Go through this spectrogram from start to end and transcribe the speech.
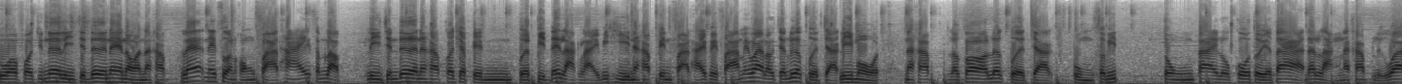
ตัว Fortuner Legender แน่นอนนะครับ และในส่วนของฝาท้ายสำหรับ Legender นะครับก็จะเป็นเปิดปิดได้หลากหลายวิธีนะครับ เป็นฝาท้ายไฟฟ้าไม่ว่าเราจะเลือกเปิดจากรีโมทนะครับแล้วก็เลือกเปิดจากปุ่มสวิตช์ตรงใต้โลโก้โตโยต้าด้านหลังนะครับ หรือว่า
